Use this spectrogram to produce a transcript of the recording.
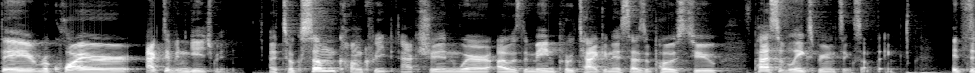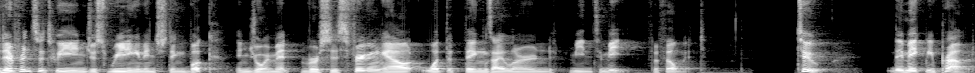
they require active engagement. I took some concrete action where I was the main protagonist as opposed to passively experiencing something. It's the difference between just reading an interesting book, enjoyment, versus figuring out what the things I learned mean to me, fulfillment. Two, they make me proud.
